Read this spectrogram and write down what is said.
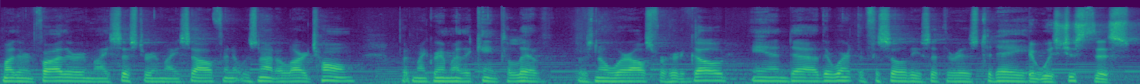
mother and father and my sister and myself, and it was not a large home, but my grandmother came to live. There was nowhere else for her to go, and uh, there weren't the facilities that there is today. It was just this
